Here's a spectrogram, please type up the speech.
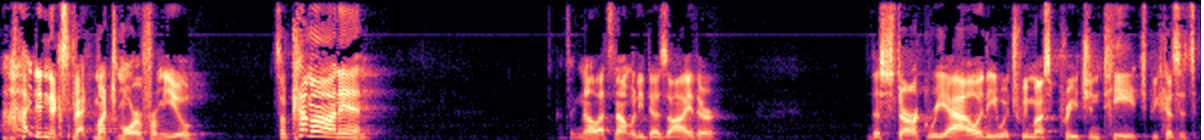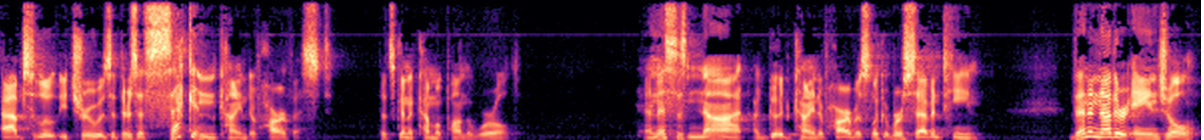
I didn't expect much more from you. So come on in. Like, no, that's not what he does either. The stark reality, which we must preach and teach because it's absolutely true, is that there's a second kind of harvest that's going to come upon the world. And this is not a good kind of harvest. Look at verse 17. Then another angel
